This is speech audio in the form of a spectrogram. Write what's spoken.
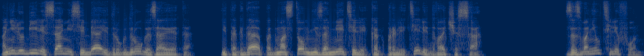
Они любили сами себя и друг друга за это. И тогда под мостом не заметили, как пролетели два часа. Зазвонил телефон.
